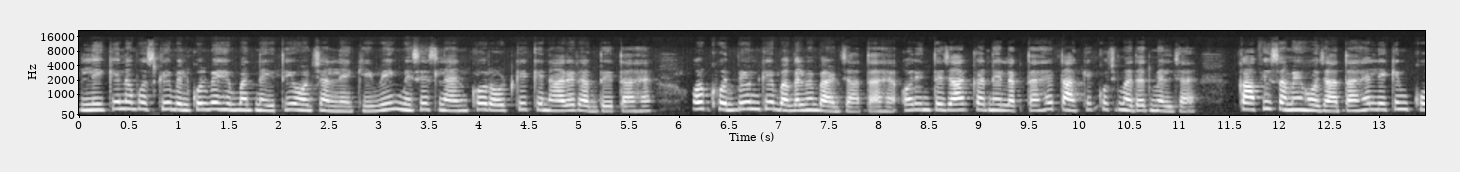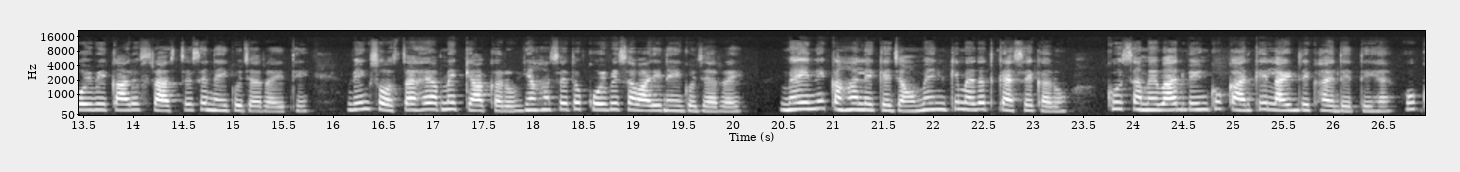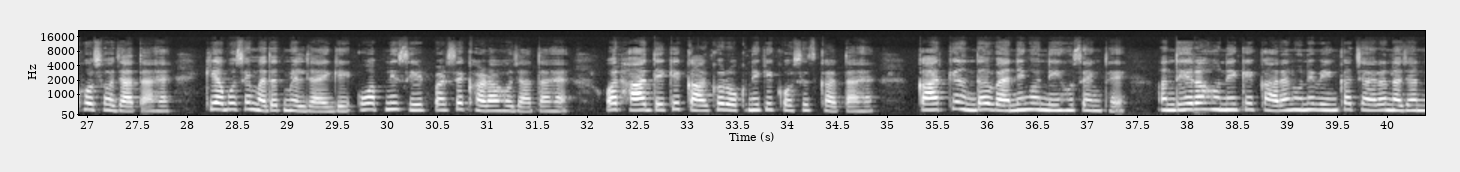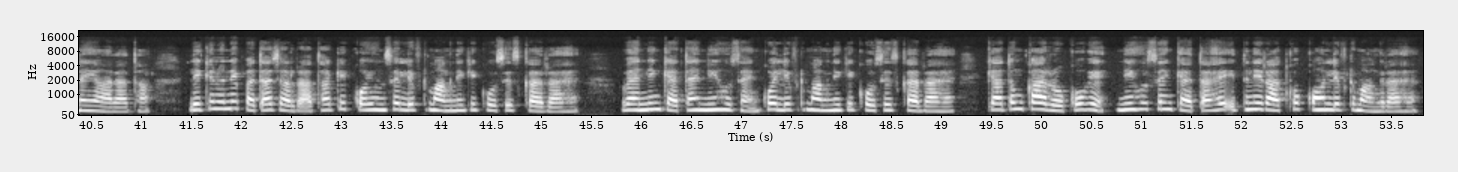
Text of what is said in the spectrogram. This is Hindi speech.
लेकिन अब उसकी बिल्कुल भी हिम्मत नहीं थी और चलने की। विंग मिसेस लैन को रोड के किनारे रख देता है और खुद भी उनके बगल में बैठ जाता है और इंतज़ार करने लगता है ताकि कुछ मदद मिल जाए। काफ़ी समय हो जाता है, लेकिन कोई भी कार उस रास्ते से नहीं गुजर रही थी। विंग सोचता है, अब मैं क्या करूँ? यहाँ से तो कोई भी सवारी नहीं गुजर रही। मैं इन्हें कहाँ लेके जाऊँ? मैं इनकी मदद कैसे करूँ? कुछ समय बाद विंग को कार की लाइट दिखाई देती है। वो खुश हो जाता है कि अब उसे मदद मिल जाएगी। वो अपनी सीट पर से खड़ा हो जाता है और हाथ दे के कार को रोकने की कोशिश करता है। कार के अंदर वैनिंग और नी हुसैन थे। अंधेरा होने के कारण उन्हें विंग का चेहरा नज़र नहीं आ रहा था, लेकिन उन्हें पता चल रहा था कि कोई उनसे लिफ्ट मांगने की कोशिश कर रहा है। वैनिंग कहता है नी हुसैन कोई लिफ्ट मांगने की कोशिश कर रहा है। क्या तुम कार रोकोगे? नी हुसैन कहता है, इतनी रात को कौन लिफ्ट मांग रहा है?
